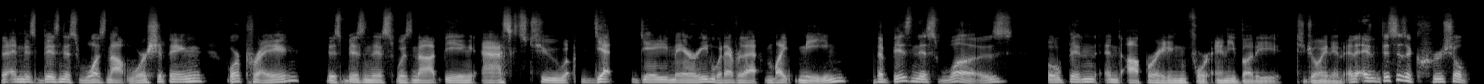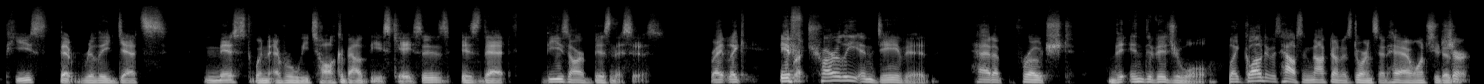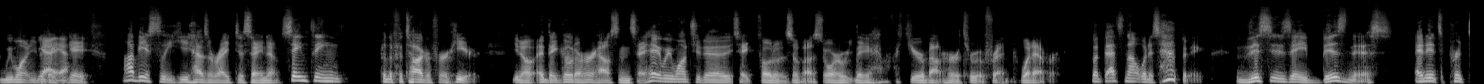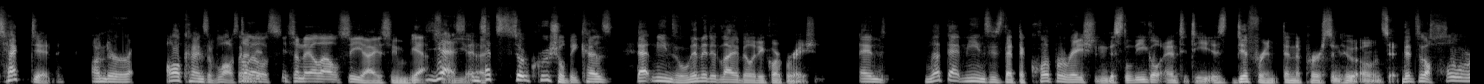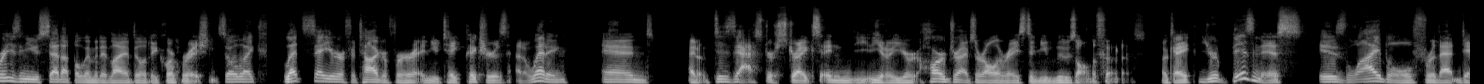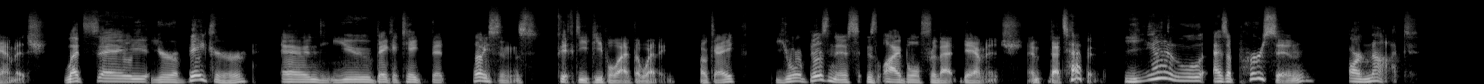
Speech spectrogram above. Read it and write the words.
And this business was not worshiping or praying. This business was not being asked to get gay married, whatever that might mean. The business was open and operating for anybody to join in. And, and this is a crucial piece that really gets missed whenever we talk about these cases is that these are businesses, right? Like if Right. Charlie and David had approached the individual, like gone to his house and knocked on his door and said, Hey, I want you to, Sure. we want you to Yeah, make yeah. a gay. Obviously, he has a right to say no. Same thing for the photographer here. You know, they go to her house and say, Hey, we want you to take photos of us, or they hear about her through a friend, whatever. But that's not what is happening. This is a business and it's protected under all kinds of laws. It's an, LLC it's an LLC, I assume. Yeah. Yes, So, and that's so crucial because that means limited liability corporation. And what that means is that the corporation, this legal entity, is different than the person who owns it. That's the whole reason you set up a limited liability corporation. So, like, let's say you're a photographer and you take pictures at a wedding, and I don't disaster strikes, and you know your hard drives are all erased, and you lose all the photos. Okay, your business is liable for that damage. Let's say you're a baker and you bake a cake that poisons 50 people at the wedding. Okay. Your business is liable for that damage. And that's happened. You, as a person, are not,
